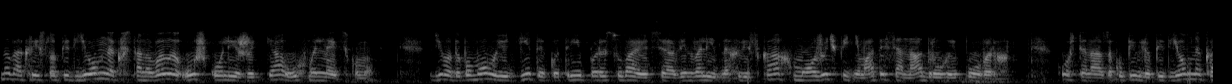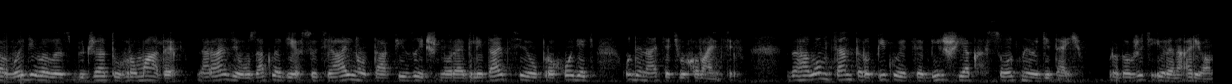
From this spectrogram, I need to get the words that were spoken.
Нове крісло-підйомник встановили у школі життя у Хмельницькому. З його допомогою діти, котрі пересуваються в інвалідних візках, можуть підніматися на другий поверх. Кошти на закупівлю підйомника виділили з бюджету громади. Наразі у закладі соціальну та фізичну реабілітацію проходять 11 вихованців. Загалом центр опікується більш як сотнею дітей. Продовжить Ірина Аріон.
